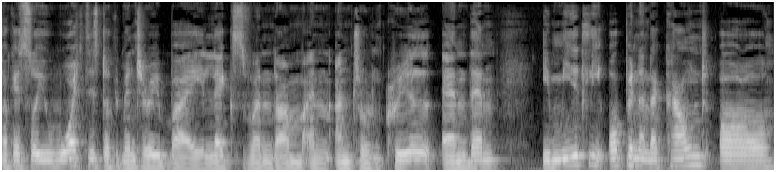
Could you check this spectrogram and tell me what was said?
Okay, so you watched this documentary by Lex Van Dam and Anton Kreil, and then immediately opened an account, or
